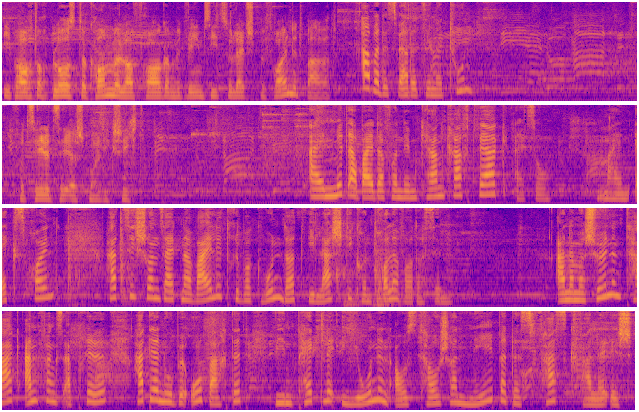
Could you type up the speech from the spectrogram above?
Ich brauch doch bloß der Kornmüller fragen, mit wem Sie zuletzt befreundet waren. Aber das werdet ihr nicht tun. Erzählt Sie erst mal die Geschichte. Ein Mitarbeiter von dem Kernkraftwerk, also mein Ex-Freund, hat sich schon seit einer Weile drüber gewundert, wie lasch die Kontrollewörter sind. An einem schönen Tag Anfangs April hat er nur beobachtet, wie ein Päckle Ionenaustauscher neben das Fass gefallen ist,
